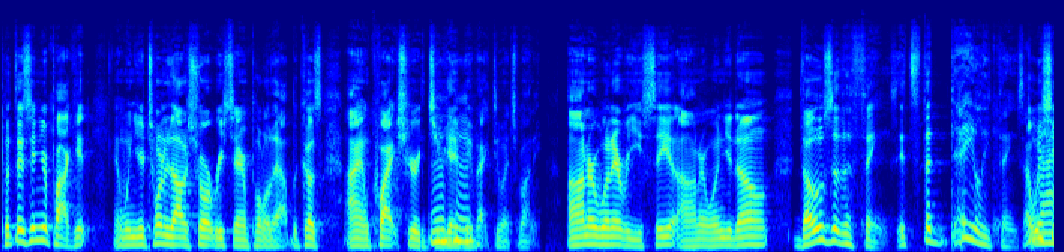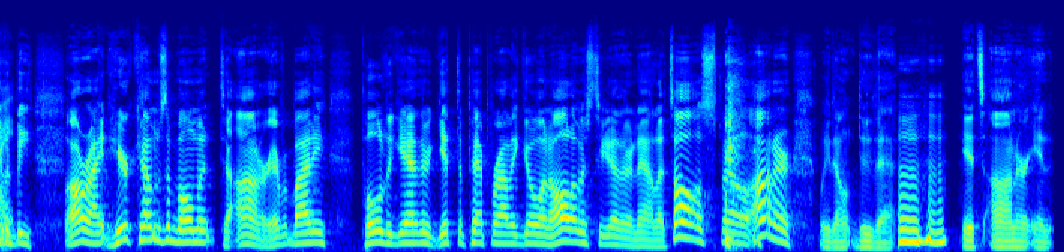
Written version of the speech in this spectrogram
put this in your pocket, and when you're twenty dollars short, reach there and pull it out because I am quite sure that you gave me mm-hmm. back too much money. Honor whenever you see it, honor when you don't. Those are the things. It's the daily things. I wish it would be all right. Here comes a moment to honor. Everybody pull together, get the pep rally going. All of us together now. Let's all spell honor. We don't do that. Mm-hmm. It's honor in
